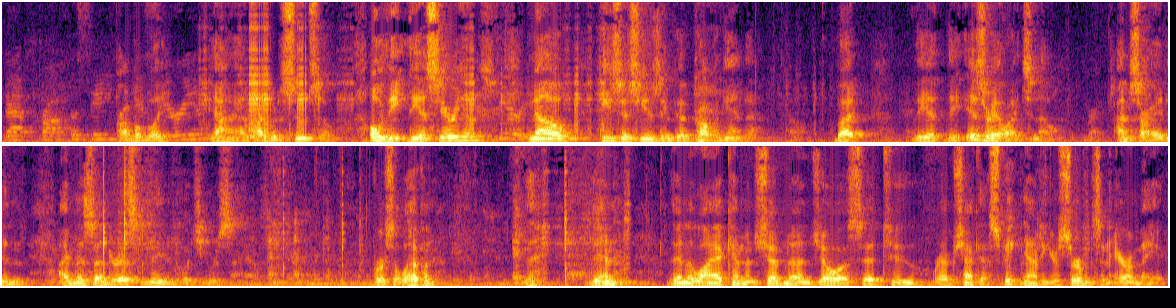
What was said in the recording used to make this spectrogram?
that prophecy? Probably. Yeah, I, I would assume so. Oh, the, the Assyrians? The Assyrians. No, he's just using good propaganda. Oh, But the, the Israelites know. right. I'm sorry, I didn't, I misunderestimated what you were saying. Verse 11. Then, then Eliakim and Shebna and Joah said to Rabshakeh, Speak now to your servants in Aramaic,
